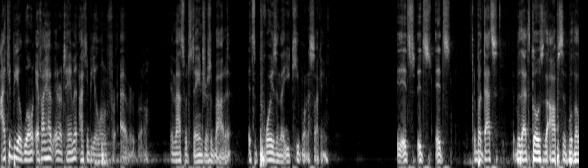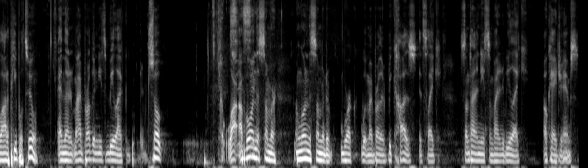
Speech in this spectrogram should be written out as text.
I could be alone if I have entertainment. I could be alone forever, bro. And that's what's dangerous about it. It's a poison that you keep on sucking. It's it's it's, but that's but that goes the opposite with a lot of people too. And then my brother needs to be like, so well, I'm going this summer. I'm going this summer to work with my brother because it's like sometimes I need somebody to be like, okay, James,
